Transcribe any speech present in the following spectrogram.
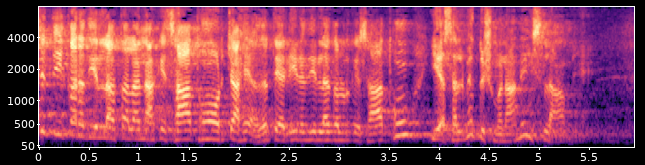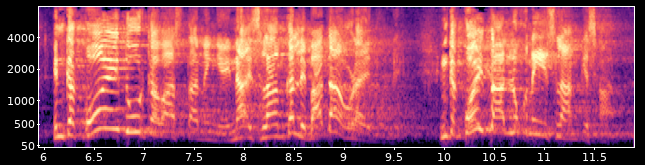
صدیقہ رضی اللہ تعالیٰ عنہ کے ساتھ ہوں، اور چاہے حضرت علی رضی اللہ تعالیٰ کے ساتھ ہوں، یہ اصل میں دشمنان اسلام ہیں۔ ان کا کوئی دور کا واسطہ نہیں ہے، نہ اسلام کا لبادہ اڑا ہے انہوں نے۔ ان کا کوئی تعلق نہیں اسلام کے ساتھ۔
